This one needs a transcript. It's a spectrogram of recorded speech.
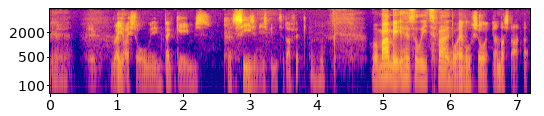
Yeah. Um, rightly so. I mean, big games this season, he's been terrific. Well, my mate who's a Leeds fan, level, so I understand that.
